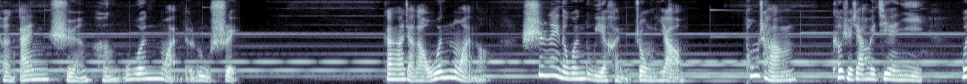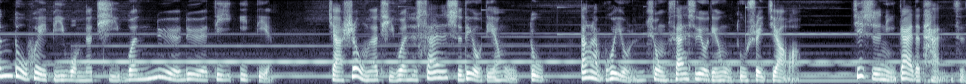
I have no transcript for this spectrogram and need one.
很安全、很温暖的入睡。刚刚讲到温暖哦，室内的温度也很重要。通常科学家会建议。温度会比我们的体温略略低一点。假设我们的体温是三十六点五度，当然不会有人用三十六点五度睡觉啊。即使你盖的毯子、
